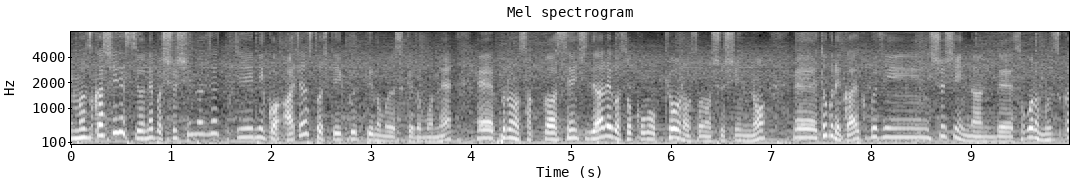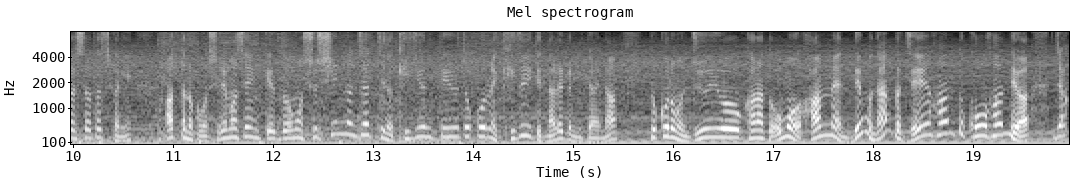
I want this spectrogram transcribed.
うん、難しいですよね。やっぱ主審のジャッジにこうアジャストしていくっていうのもですけどもね、えー、プロのサッカー選手であればそこも今日のその主審の、え、特に外国人主審なんで、そこの難しさは確かにあったのかもしれませんけども、主審のジャッジの基準っていうところに気づいてなれるみたいなところも重要かなと思う反面でももなんか前半と後半では若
